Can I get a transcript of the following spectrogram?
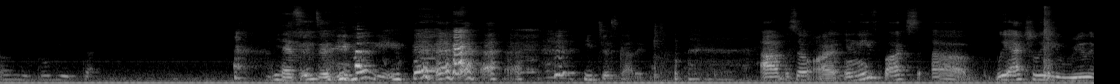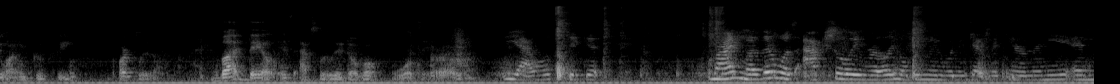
Oogie boogie. bu- Yes, it's Oogie Boogie. he just got it. Um, so on, in these box, uh, we actually really wanted Goofy or Pluto, but Dale is absolutely adorable. We'll take it. Yeah, we'll take it. My mother was actually really hoping we wouldn't get Mickey or Minnie, and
